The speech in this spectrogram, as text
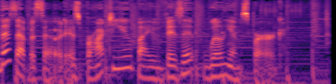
This episode is brought to you by Visit Williamsburg.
